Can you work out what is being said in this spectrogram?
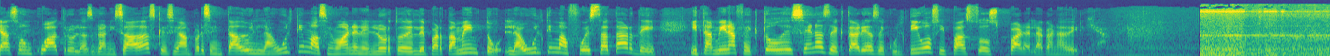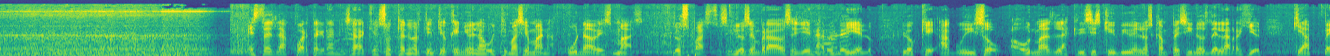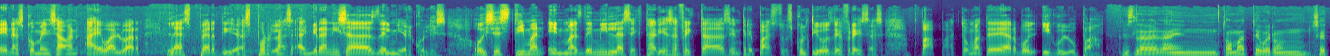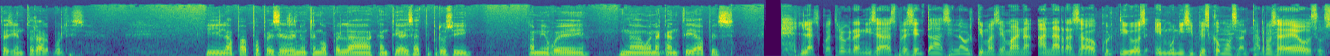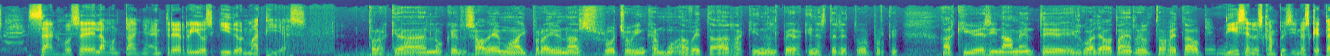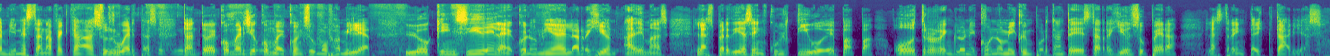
Ya son cuatro las granizadas que se han presentado en la última semana en el norte del departamento. La última fue esta tarde y también afectó decenas de hectáreas de cultivos y pastos para la ganadería. Esta es la cuarta granizada que azota el norte antioqueño en la última semana. Una vez más, los pastos y los sembrados se llenaron de hielo, lo que agudizó aún más la crisis que hoy viven los campesinos de la región, que apenas comenzaban a evaluar las pérdidas por las granizadas del miércoles. Hoy se estiman en más de mil las hectáreas afectadas entre pastos, cultivos de fresas, papa, tomate de árbol y gulupa. Pues la verdad en tomate fueron 700 árboles. Y la papa, pues ese no tengo pues la cantidad exacta, pero sí también fue una buena cantidad, pues. Las cuatro granizadas presentadas en la última semana han arrasado cultivos en municipios como Santa Rosa de Osos, San José de la Montaña, Entre Ríos y Don Matías. Por acá lo que sabemos, hay por ahí unas ocho fincas afectadas aquí en, el, aquí en este sector, porque aquí vecinamente el guayabo también resultó afectado. Dicen los campesinos que también están afectadas sus huertas, tanto de comercio como de consumo familiar, lo que incide en la economía de la región. Además, las pérdidas en cultivo de papa, otro renglón económico importante de esta región, supera las 30 hectáreas.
